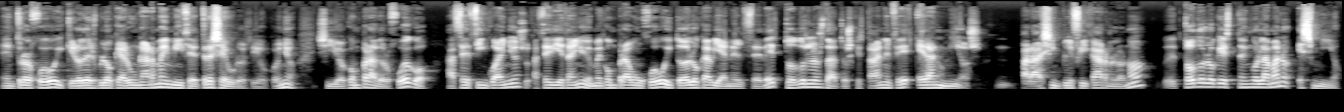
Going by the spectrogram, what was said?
entro al juego y quiero desbloquear un arma y me dice 3 euros. Digo, coño, si yo he comprado el juego hace 5 años, hace 10 años, yo me he comprado un juego y todo lo que había en el CD, todos los datos que estaban en el CD eran míos. Para simplificarlo, ¿no? Todo lo que tengo en la mano es mío.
